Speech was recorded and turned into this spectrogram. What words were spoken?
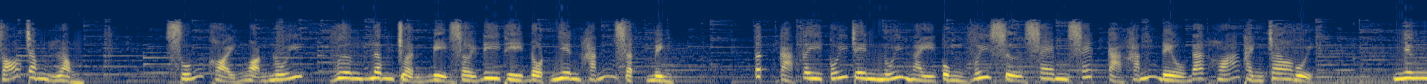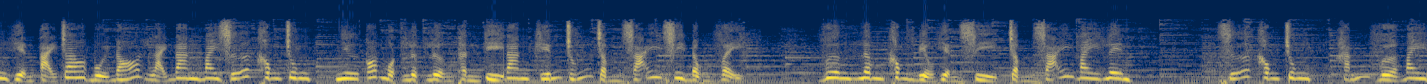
rõ trong lòng. Xuống khỏi ngọn núi, Vương Lâm chuẩn bị rời đi thì đột nhiên hắn giật mình. Tất cả cây cối trên núi này cùng với sự xem xét cả hắn đều đã hóa thành cho bụi. Nhưng hiện tại cho bụi đó lại đang bay giữa không trung, như có một lực lượng thần kỳ đang khiến chúng chậm rãi di động vậy. Vương Lâm không biểu hiện gì, chậm rãi bay lên. Giữa không trung, hắn vừa bay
